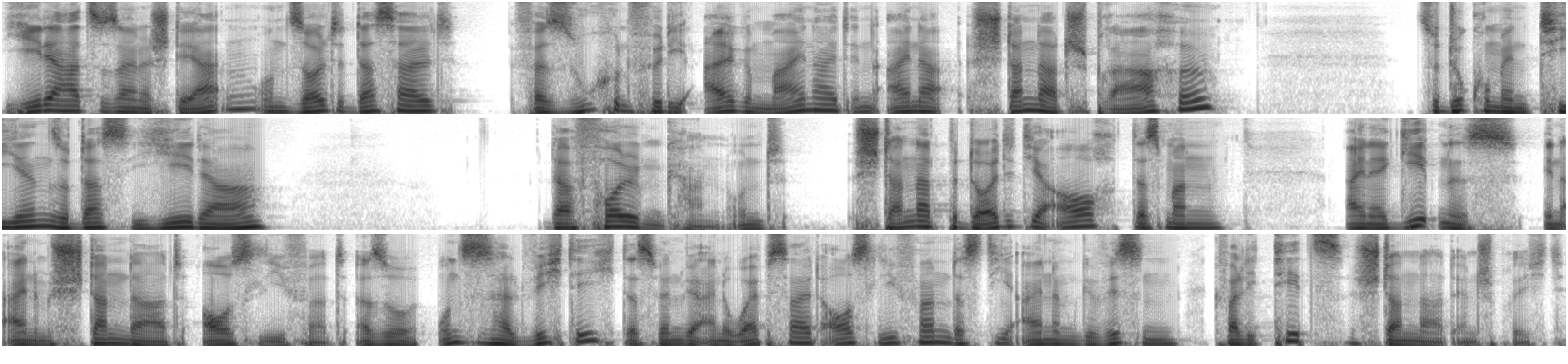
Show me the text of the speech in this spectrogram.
jeder hat so seine Stärken und sollte das halt versuchen für die Allgemeinheit in einer Standardsprache zu dokumentieren, sodass jeder da folgen kann. Und Standard bedeutet ja auch, dass man ein Ergebnis in einem Standard ausliefert. Also uns ist halt wichtig, dass wenn wir eine Website ausliefern, dass die einem gewissen Qualitätsstandard entspricht.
